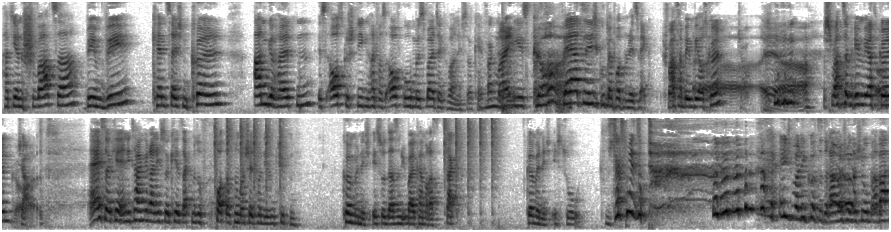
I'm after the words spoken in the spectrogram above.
hat hier ein schwarzer BMW, Kennzeichen Köln, angehalten, ist ausgestiegen, hat was aufgehoben, ist weitergefahren. Ich so, okay, fuck, Mein ist Gott. fertig. Gut, mein Portemonnaie ist weg. Schwarzer BMW aus Köln. Ciao. Schwarzer BMW aus Köln. Ciao. Ey, Ich so, okay, in die Tanke rein. Ich so, okay, sag mir sofort das Nummernschild von diesem Typen. Können wir nicht. Ich so, da sind überall Kameras. Zack. Können wir nicht. Ich so, du sagst mir so. ich wollte die kurze Drama schon geschoben, aber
